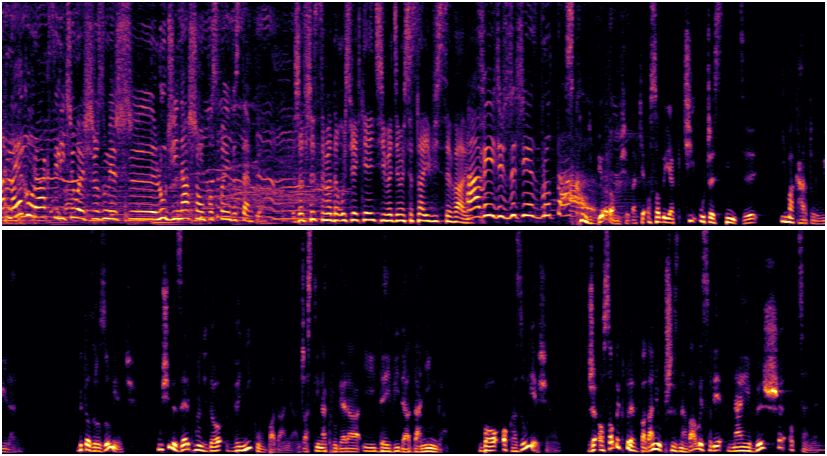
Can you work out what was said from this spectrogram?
Na, na jaką reakcję liczyłeś, rozumiesz, y, ludzi naszą po swoim występie? że wszyscy będą uśmiechnięci i będziemy się sami bawić. A widzisz, życie jest brutalne. Skąd biorą się takie osoby jak ci uczestnicy i MacArthur Wheeler? By to zrozumieć, musimy zerknąć do wyników badania Justina Krugera i Davida Dunninga. Bo okazuje się, że osoby, które w badaniu przyznawały sobie najwyższe oceny,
